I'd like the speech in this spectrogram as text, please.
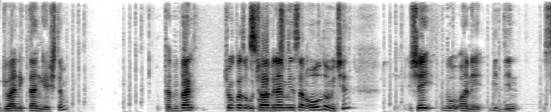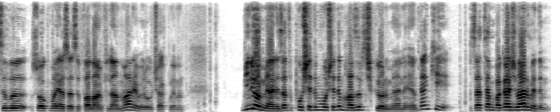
Güvenlikten geçtim. Tabii ben çok fazla uçağa Sorun binen bir insan olduğum için şey bu hani bildiğin sıvı sokma yasası falan filan var ya böyle uçakların. Biliyorum yani zaten poşetim moşetim hazır çıkıyorum yani evden ki zaten bagaj vermedim.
